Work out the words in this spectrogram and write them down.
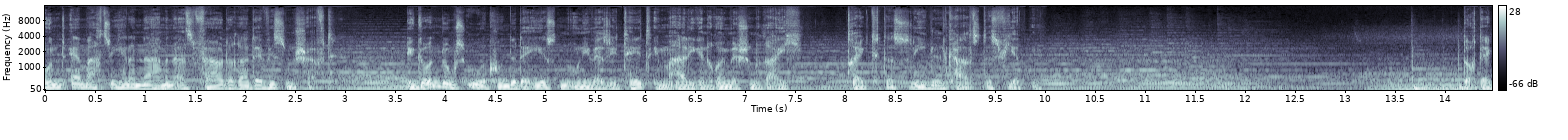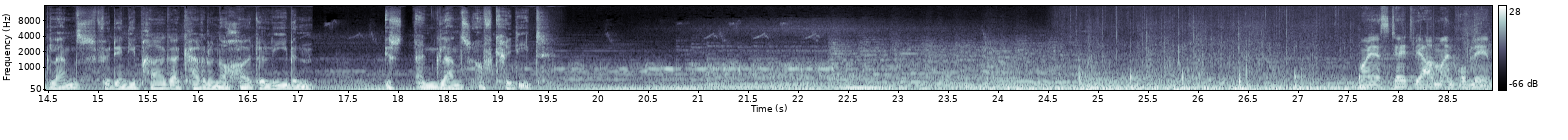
Und er macht sich einen Namen als Förderer der Wissenschaft. Die Gründungsurkunde der ersten Universität im Heiligen Römischen Reich trägt das Siegel Karls IV. Doch der Glanz, für den die Prager Karl noch heute lieben, ist ein Glanz auf Kredit. Majestät, wir haben ein Problem.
